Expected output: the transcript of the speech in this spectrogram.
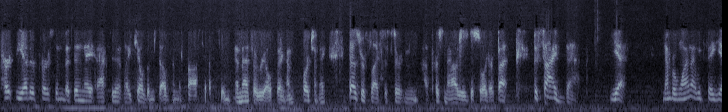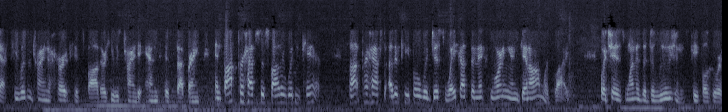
hurt the other person, but then they accidentally killed themselves in the process. And, and that's a real thing. Unfortunately, it does reflect a certain uh, personality disorder. But besides that, yes. Number one, I would say yes. He wasn't trying to hurt his father. He was trying to end his suffering and thought perhaps his father wouldn't care. Thought perhaps other people would just wake up the next morning and get on with life which is one of the delusions people who are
